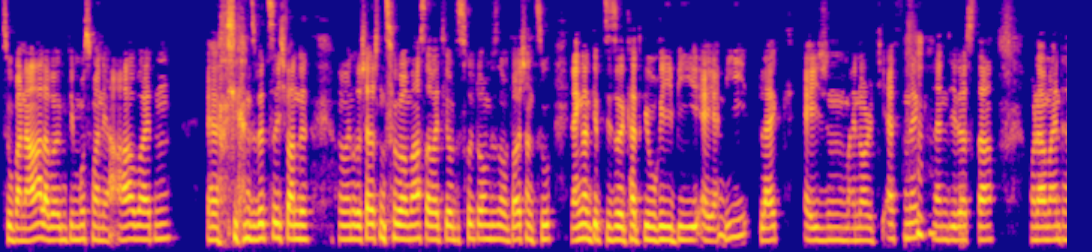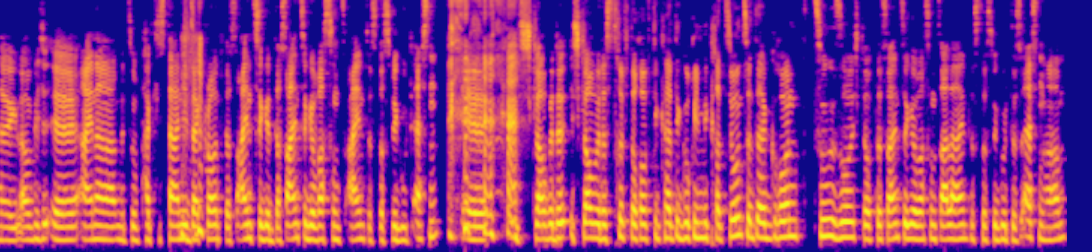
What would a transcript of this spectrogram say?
zu banal, aber irgendwie muss man ja arbeiten. Äh, ich ganz witzig fand bei meinen Recherchen zur Masterarbeit, ich glaube, das trifft auch ein bisschen auf Deutschland zu. In England gibt es diese Kategorie BAME, Black, Asian, Minority, Ethnic, nennen die das da. Und da meinte, glaube ich, äh, einer mit so Pakistani-Background, das einzige, das einzige, was uns eint, ist, dass wir gut essen. Äh, ich glaube, ich glaube, das trifft auch auf die Kategorie Migrationshintergrund zu. So, ich glaube, das einzige, was uns alle eint, ist, dass wir gutes Essen haben.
